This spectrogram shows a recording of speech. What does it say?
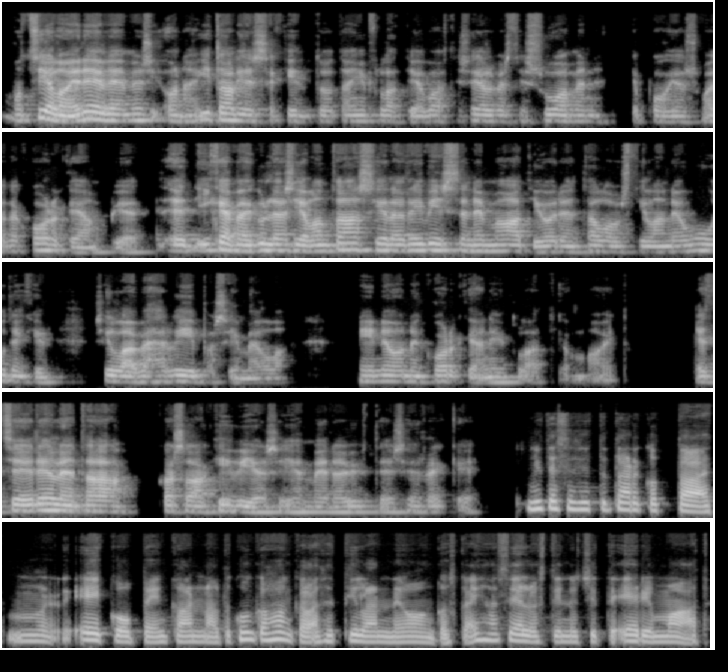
Mutta siellä on edelleen myös, onhan Italiassakin tuota inflaatiovauhti selvästi Suomen ja Pohjoismaita korkeampi. Et, et ikävä kyllä siellä on taas siellä rivissä ne maat, joiden taloustilanne on muutenkin sillä vähän liipasimella, niin ne on ne korkean inflaation maita. Et se edelleen taa kasaa kiviä siihen meidän yhteiseen rekeen. Mitä se sitten tarkoittaa että EKPn kannalta, kuinka hankala se tilanne on, koska ihan selvästi nyt sitten eri maat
